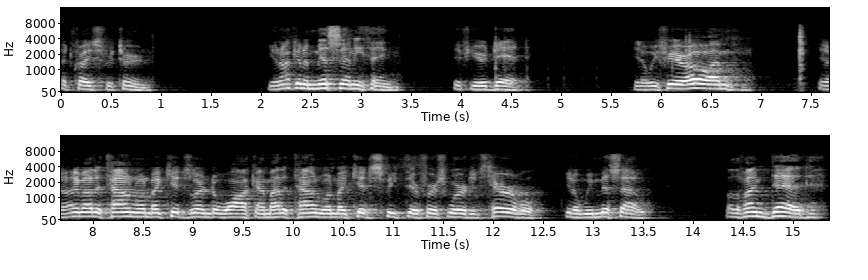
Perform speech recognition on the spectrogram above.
at Christ's return. You're not going to miss anything if you're dead. You know, we fear, oh, I'm, you know, I'm out of town when my kids learn to walk. I'm out of town when my kids speak their first word. It's terrible. You know, we miss out. Well, if I'm dead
